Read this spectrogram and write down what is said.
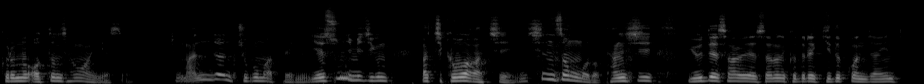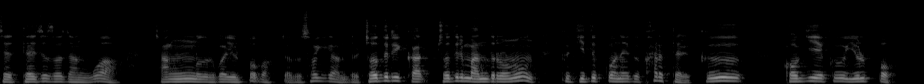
그러면 어떤 상황이겠어요? 지금 완전 죽음 앞에 있는 예수님이 지금 마치 그와 같이 신성모독 당시 유대 사회에서는 그들의 기득권자인 대제사장과 장로들과 율법학자들 서기관들 저들이 가, 저들이 만들어 놓은 그 기득권의 그 카르텔 그 거기에 그 율법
